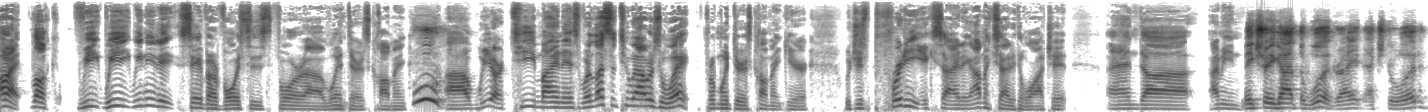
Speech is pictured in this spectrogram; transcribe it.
all right. Look, we we we need to save our voices for uh, winter is coming. Uh, we are T minus. We're less than two hours away from winter is coming here, which is pretty exciting. I'm excited to watch it. And uh, I mean, Make sure you got the wood, right? Extra wood.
